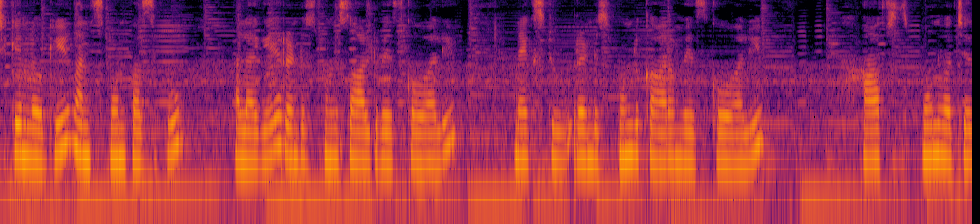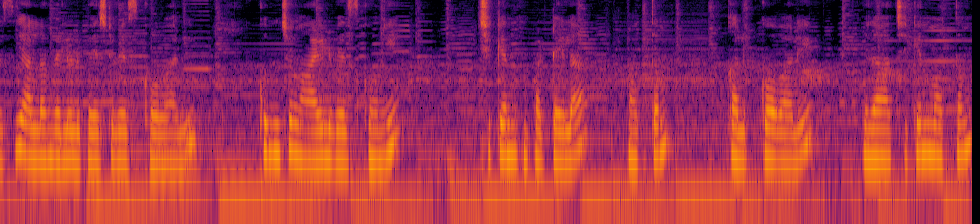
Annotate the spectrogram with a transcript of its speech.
చికెన్లోకి వన్ స్పూన్ పసుపు అలాగే రెండు స్పూన్లు సాల్ట్ వేసుకోవాలి. నెక్స్ట్ రెండు స్పూన్లు కారం వేసుకోవాలి. హాఫ్ స్పూన్ వచ్చేసి అల్లం వెల్లుల్లి పేస్ట్ వేసుకోవాలి. కొంచెం ఆయిల్ వేసుకొని చికెన్ పట్టేలా మొత్తం కలుపుకోవాలి. ఇలా చికెన్ మొత్తం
